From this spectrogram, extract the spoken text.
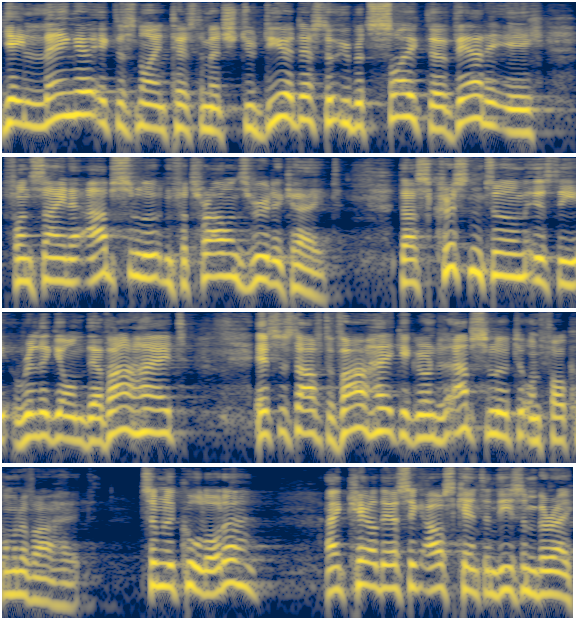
je länger ich das Neue Testament studiere, desto überzeugter werde ich von seiner absoluten Vertrauenswürdigkeit. Das Christentum ist die Religion der Wahrheit. Es ist auf der Wahrheit gegründet, absolute und vollkommene Wahrheit. Ziemlich cool, oder? Ein Kerl, der sich auskennt in diesem Bereich.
